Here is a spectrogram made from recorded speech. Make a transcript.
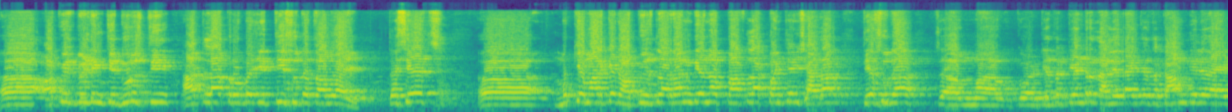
ऑफिस बिल्डिंगची दुरुस्ती आठ लाख रुपयाची ती सुद्धा चालू आहे. तसेच मुख्य मार्केट ऑफिसला रंग देणं पाच लाख पंच्याऐंशी हजार ते सुद्धा च- म- ज्याचं टेंडर झालेलं आहे त्याचं काम दिलेलं आहे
